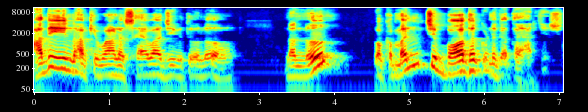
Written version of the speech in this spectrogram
అది నాకు ఇవాళ సేవా జీవితంలో నన్ను ఒక మంచి బోధకునిగా తయారు చేసింది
